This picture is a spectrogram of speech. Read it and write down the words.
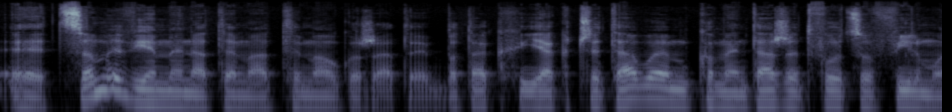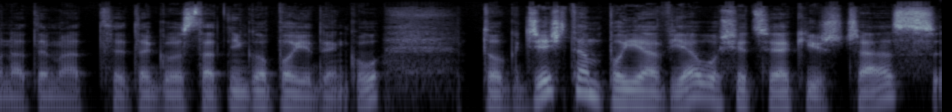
E, Co my wiemy na temat Małgorzaty? Bo tak jak czytałem komentarze twórców filmu na temat tego ostatniego pojedynku, to gdzieś tam pojawiało się co jakiś czas,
